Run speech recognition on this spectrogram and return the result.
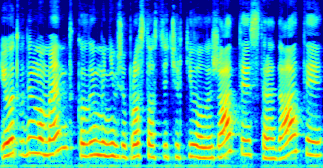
І от в один момент, коли мені вже просто осточертіло лежати, страдати,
